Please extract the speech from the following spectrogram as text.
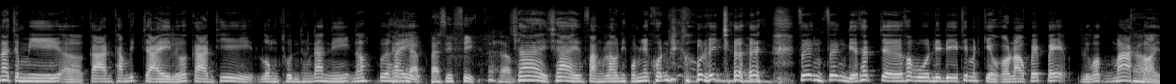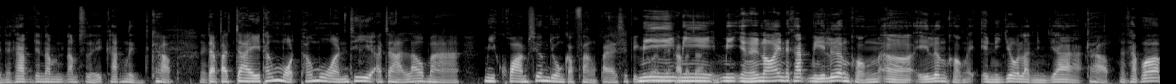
น่าจะมีเอ่อการทำวิจัยหรือว่าการที่ลงทุนทางด้านนี้เนาะเพื่อให้แถบแปซิฟิกนะครับใช่ใช่ฝั่งเรานี่ผมยังค้นไม่เขาไม่เจอ ซึ่งซึ่งเดี๋ยวถ้าเจอข้อมูลดีๆ ที่มันเกี่ยวกับเราเป๊ะๆหรือว่ามากครับหน่อยนะครับจะนำนำเสนออีกครั้งหนึ่งครับนะครับ แต่ปัจจัยทั้งหมดทั้งมวลที่อาจารย์เล่ามา มีความเชื่อมโยงกับฝั่งแปซิฟิกมีด้วยไหมครับมีอาจารย์มีอย่างน้อยๆนะครับมีเรื่องของเอ่อไอเรื่องของเอลนีโญลานีญาครับนะครับเพราะว่า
